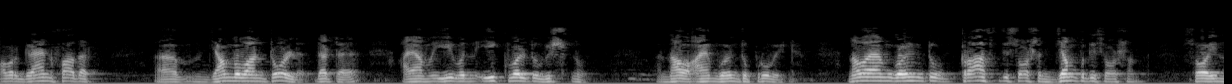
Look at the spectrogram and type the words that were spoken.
our grandfather um, jambavan told that uh, i am even equal to vishnu. And now i am going to prove it. Now i am going to cross this ocean jump this ocean. So in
